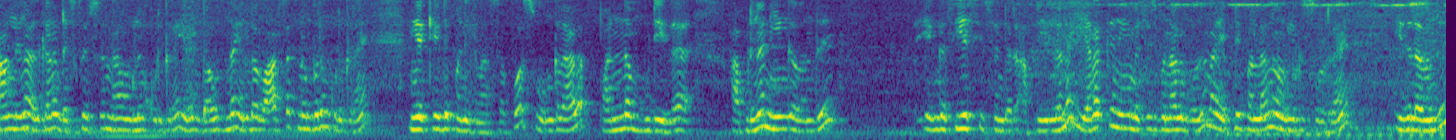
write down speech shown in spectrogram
ஆன்லைனில் அதுக்கான டிஸ்கிரிப்ஷன் நான் உங்களுக்கு கொடுக்குறேன். எனக்கு டவுட்னா என்னோட வாட்ஸ்அப் நம்பரும் கொடுக்குறேன். நீங்கள் கேட்டு பண்ணிக்கலாம். சப்போஸ் உங்களால் பண்ண முடியல அப்படின்னா நீங்கள் வந்து எங்கள் சிஎஸ்சி சென்டர் அப்படி இல்லைன்னா எனக்கு நீங்கள் மெசேஜ் பண்ணாலும் போதும். நான் எப்படி பண்ணலாம்னு உங்களுக்கு சொல்கிறேன் இதில் வந்து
